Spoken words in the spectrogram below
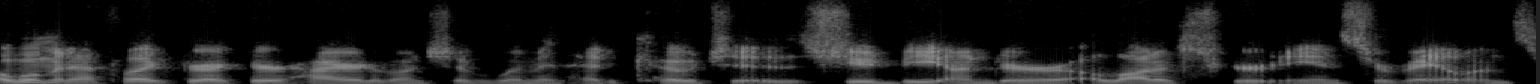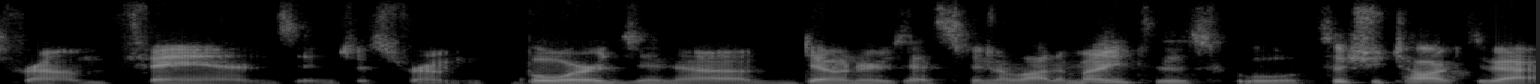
a woman athletic director hired a bunch of women head coaches, she would be under a lot of scrutiny and surveillance from fans and just from boards and um, donors that spend a lot of money to the school. So she talked about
